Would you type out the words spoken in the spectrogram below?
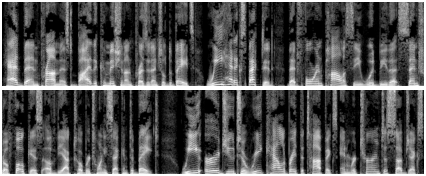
had been promised by the Commission on Presidential Debates, we had expected that foreign policy would be the central focus of the October 22nd debate. We urge you to recalibrate the topics and return to subjects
